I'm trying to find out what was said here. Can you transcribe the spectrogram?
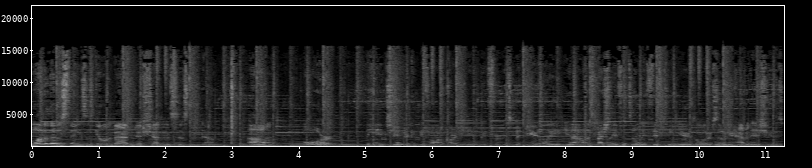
One of those things is going bad and just shutting the system down. Um, or the heat exchanger could be falling apart and you need a new furnace. But usually, you know, especially if it's only 15 years old or so and you're having issues,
